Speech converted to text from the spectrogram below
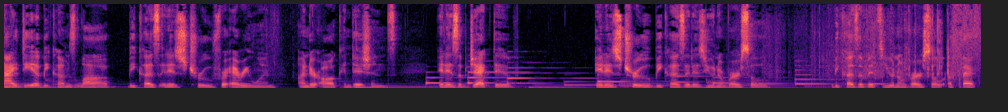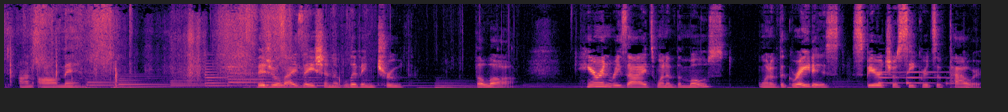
idea becomes law because it is true for everyone under all conditions. It is objective. It is true because it is universal, because of its universal effect on all men. Visualization of living truth, the law. Herein resides one of the most, one of the greatest spiritual secrets of power.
